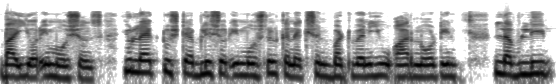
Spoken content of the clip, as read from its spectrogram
by your emotions. You like to establish your emotional connection but when you are not in lovely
